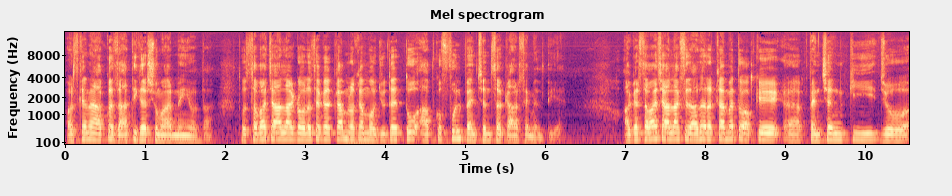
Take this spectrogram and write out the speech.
اور اس کے اندر آپ کا ذاتی گھر شمار نہیں ہوتا، تو سوا چار لاکھ ڈالر سے اگر کم رقم موجود ہے تو آپ کو فل پینشن سرکار سے ملتی ہے. اگر سوا چار لاکھ سے زیادہ رقم ہے تو آپ کے پینشن کی جو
